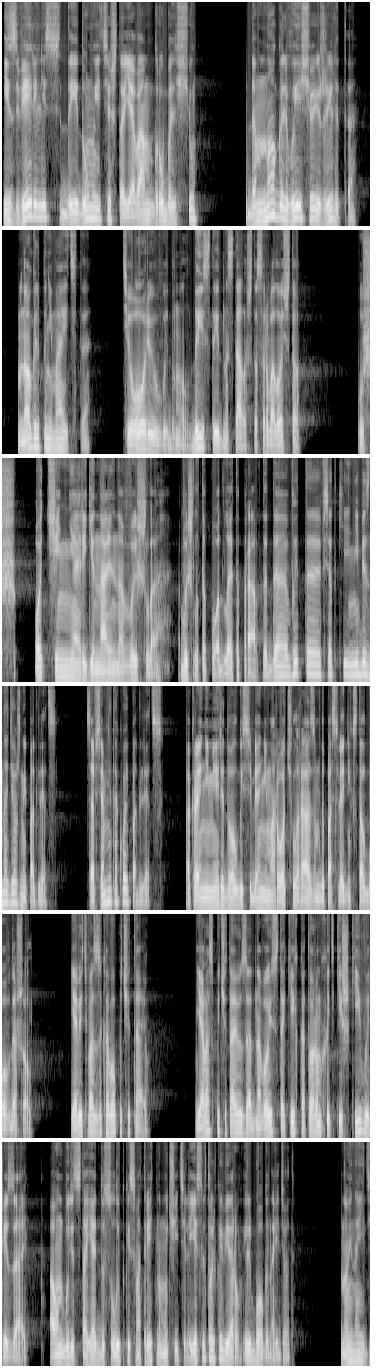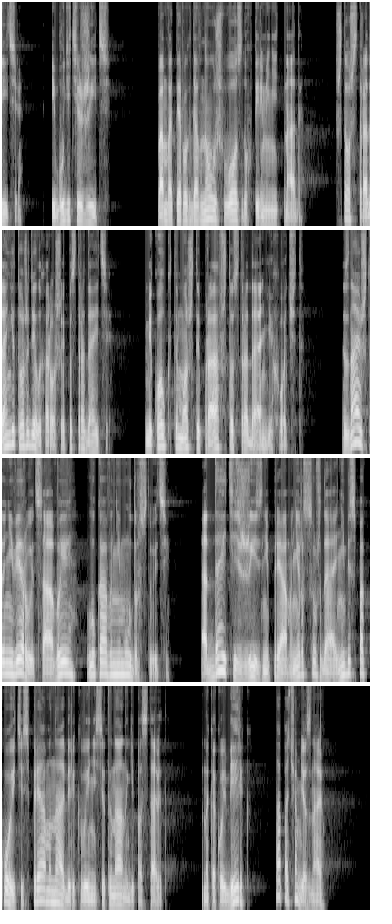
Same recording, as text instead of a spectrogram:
Изверились, да и думаете, что я вам грубо льщу. Да много ли вы еще и жили-то? Много ли понимаете-то? Теорию выдумал, да и стыдно стало, что сорвалось, что... Уж очень неоригинально вышло». Вышло-то подло, это правда. Да вы-то все-таки не безнадежный подлец. Совсем не такой подлец. По крайней мере, долго себя не морочил, разом до последних столбов дошел. Я ведь вас за кого почитаю? Я вас почитаю за одного из таких, которым хоть кишки вырезай, а он будет стоять да с улыбкой смотреть на мучителя, если только веру или Бога найдет. Ну и найдите, и будете жить, вам, во-первых, давно уж воздух переменить надо. Что ж, страдание тоже дело хорошее, пострадайте. Миколка-то, может, и прав, что страдание хочет. Знаю, что не веруется, а вы лукаво не мудрствуете. Отдайтесь жизни прямо, не рассуждая, не беспокойтесь, прямо на берег вынесет и на ноги поставит. На какой берег? А почем я знаю?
